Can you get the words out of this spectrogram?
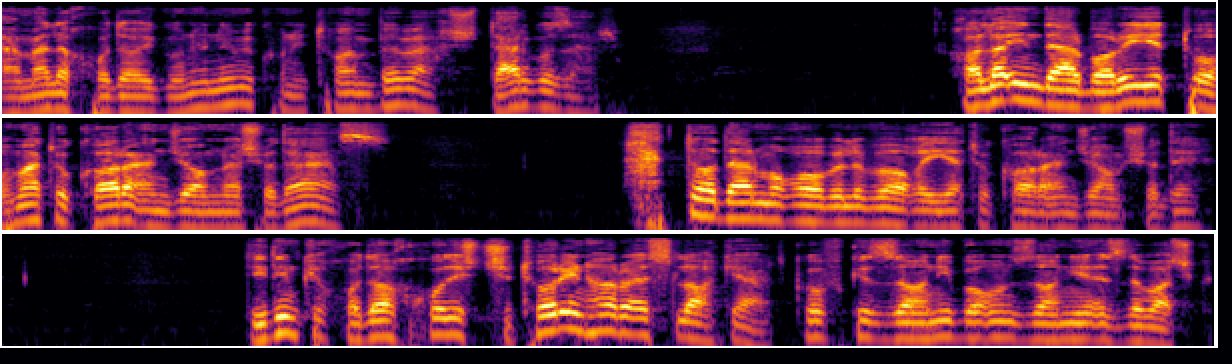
عمل خدایگونه نمی کنی تو هم ببخش درگذر. حالا این درباره یه تهمت و کار انجام نشده است؟ حتی در مقابل واقعیت و کار انجام شده. دیدیم که خدا خودش چطور اینها رو اصلاح کرد. گفت که زانی با اون زانی ازدواج کن.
